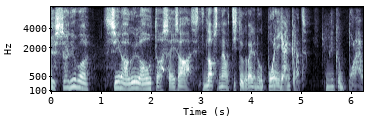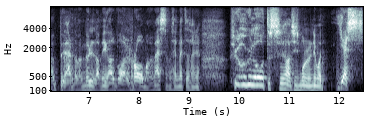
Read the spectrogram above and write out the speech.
issand jumal, sina küll autosse ei saa, sest need lapsed näevad tihtilugu välja nagu porikänkrad. paneme, pöördame, möllame igal pool, roomame, mässame seal metsas onju sina küll autosse ja siis mul on niimoodi, jess,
